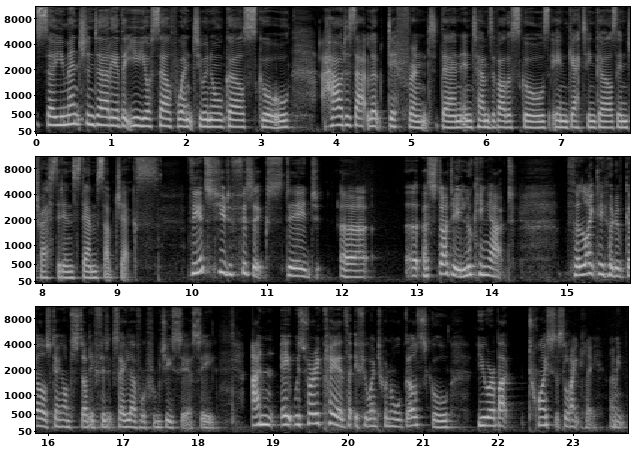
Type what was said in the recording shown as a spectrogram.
So you mentioned earlier that you yourself went to an all-girls school. How does that look different then in terms of other schools in getting girls interested in STEM subjects? The Institute of Physics did uh, a study looking at the likelihood of girls going on to study physics A level from GCSE. And it was very clear that if you went to an all girls school, you were about twice as likely. I mean,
